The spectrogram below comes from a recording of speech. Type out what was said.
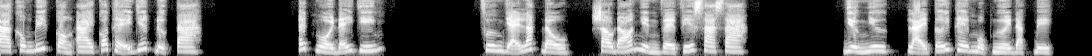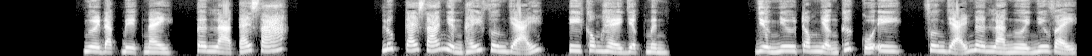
ta không biết còn ai có thể giết được ta. Ít ngồi đáy giếng phương giải lắc đầu, sau đó nhìn về phía xa xa. Dường như lại tới thêm một người đặc biệt. Người đặc biệt này, tên là cái xá. Lúc cái xá nhìn thấy phương giải, y không hề giật mình. Dường như trong nhận thức của y, phương giải nên là người như vậy.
